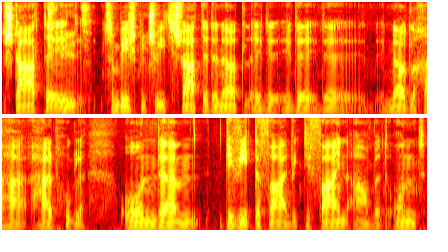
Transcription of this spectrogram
Staaten, in- zum Beispiel die Schweiz, Staaten in der, Nörd, in der, in der, der nördlichen Ha- Halbkugel und ähm, die Weiterverarbeitung, die Feinarbeit und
